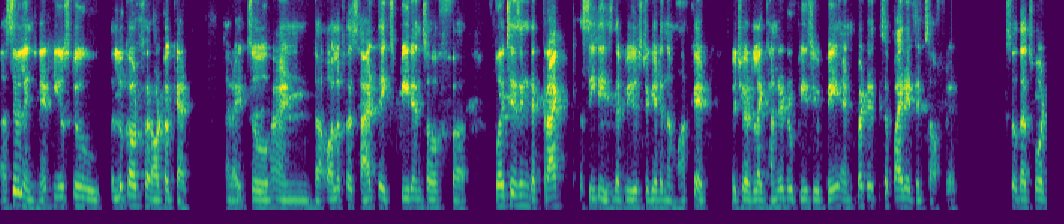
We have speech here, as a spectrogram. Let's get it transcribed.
a civil engineer, he used to look out for AutoCAD, right? So, and uh, all of us had the experience of uh, purchasing the cracked CDs that we used to get in the market, which were like 100 rupees you pay, and but it's a pirated software. So that's what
